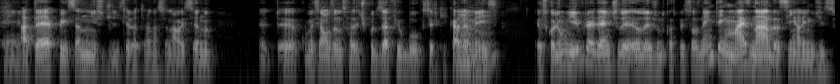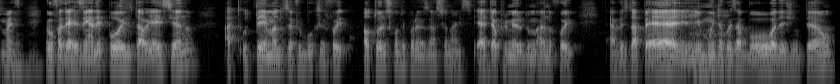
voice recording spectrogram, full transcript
É. Até pensando nisso de literatura nacional, esse ano eu, eu comecei há uns anos a fazer tipo desafio Bookster, que cada uhum. mês eu escolhi um livro e a gente lê, eu leio junto com as pessoas. Nem tem mais nada assim além disso, mas uhum. eu vou fazer a resenha depois e tal. E aí esse ano a, o tema do desafio Bookster foi autores contemporâneos nacionais. E até o primeiro do ano foi a vez da pele, uhum. e muita coisa boa desde então.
